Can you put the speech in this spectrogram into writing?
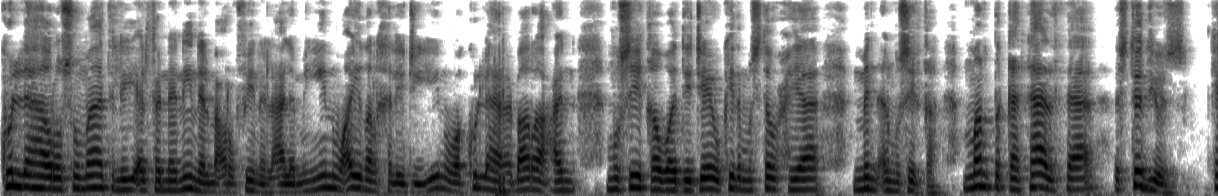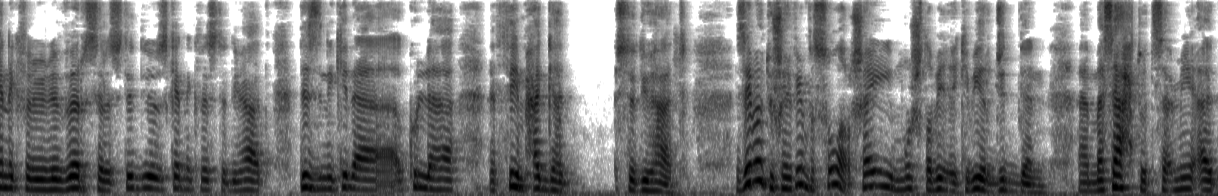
كلها رسومات للفنانين المعروفين العالميين وأيضا الخليجيين وكلها عبارة عن موسيقى ودي جي وكذا مستوحية من الموسيقى. منطقة ثالثة studios كأنك في اليونيفرسال ستوديوز كأنك في استوديوهات ديزني كذا كلها الثيم حقها استوديوهات. زي ما أنتم شايفين في الصور شيء مش طبيعي كبير جدا مساحته 900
